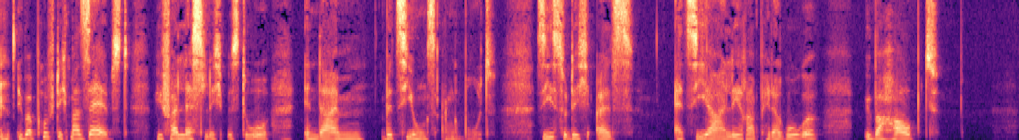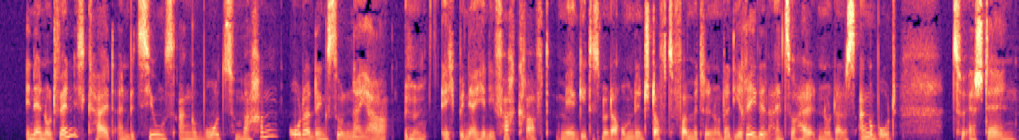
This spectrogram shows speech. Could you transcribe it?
überprüf dich mal selbst, wie verlässlich bist du in deinem Beziehungsangebot. Siehst du dich als Erzieher, Lehrer, Pädagoge überhaupt in der Notwendigkeit, ein Beziehungsangebot zu machen? Oder denkst du, naja, ich bin ja hier die Fachkraft, mir geht es nur darum, den Stoff zu vermitteln oder die Regeln einzuhalten oder das Angebot zu erstellen?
